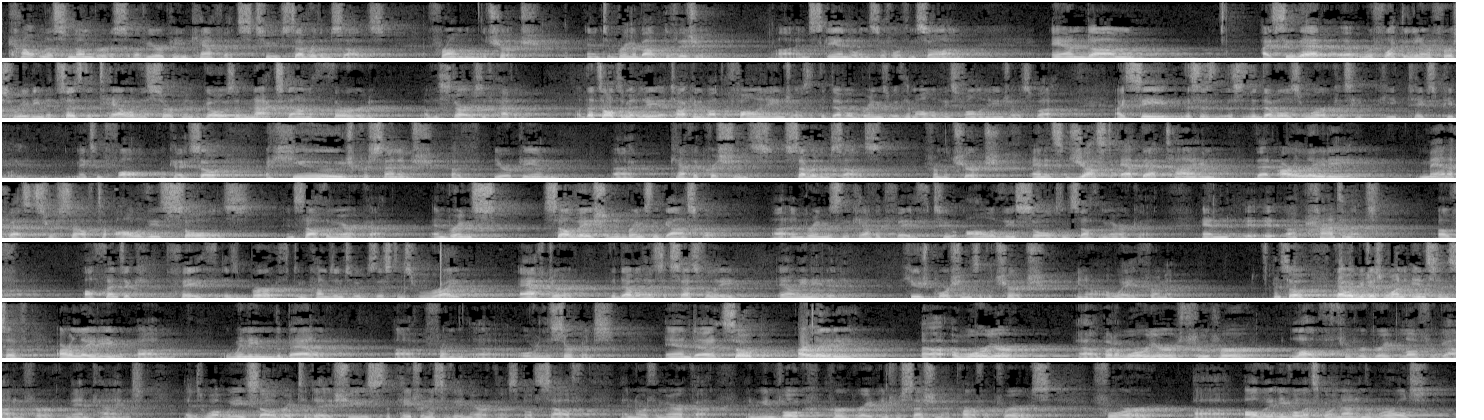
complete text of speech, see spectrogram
countless numbers of European Catholics to sever themselves from the church and to bring about division uh, and scandal and so forth and so on. And um, I see that uh, reflected in our first reading. It says the tail of the serpent goes and knocks down a third of the stars of heaven. That's ultimately uh, talking about the fallen angels, that the devil brings with him all of these fallen angels. But I see this is this is the devil's work, is he he takes people, he makes them fall. Okay, so a huge percentage of European uh, Catholic Christians sever themselves from the church. And it's just at that time that Our Lady manifests herself to all of these souls in South America and brings salvation and brings the gospel uh, and brings the Catholic faith to all of these souls in South America. And it, it, a continent of authentic faith is birthed and comes into existence right after the devil has successfully alienated huge portions of the church, you know, away from it. And so that would be just one instance of Our Lady um, winning the battle uh, from uh, over the serpents. And uh, so Our Lady, uh, a warrior, uh, but a warrior through her love, through her great love for God and for mankind, is what we celebrate today. She's the patroness of the Americas, both South and North America. And we invoke her great intercession, her powerful prayers for uh, all the evil that's going on in the world,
